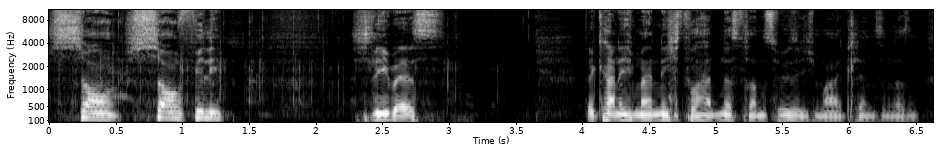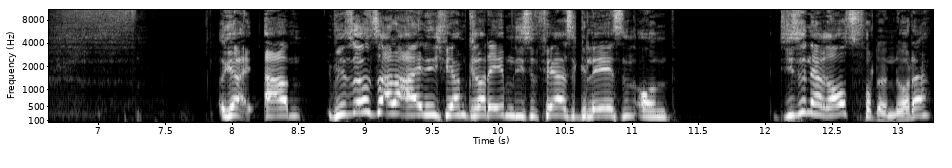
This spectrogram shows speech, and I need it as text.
Jean, Jean-Philippe. Ich liebe es. Da kann ich mein nicht vorhandenes Französisch mal glänzen lassen. Okay, ähm, wir sind uns alle einig, wir haben gerade eben diese Verse gelesen und die sind herausfordernd, oder?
